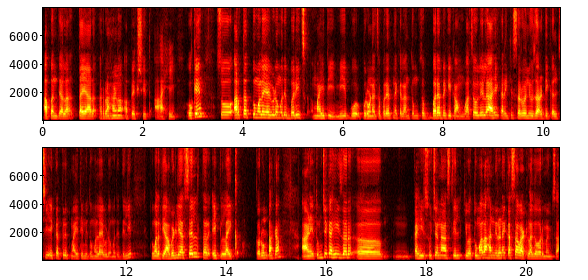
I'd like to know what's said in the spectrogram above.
आपण त्याला तयार राहणं अपेक्षित आहे. ओके सो अर्थात तुम्हाला या व्हिडिओमध्ये बरीच माहिती मी पुरवण्याचा प्रयत्न केला आणि तुमचं बऱ्यापैकी काम वाचवलेलं आहे कारण की सर्व न्यूज आर्टिकलची एकत्रित माहिती मी तुम्हाला या व्हिडिओमध्ये दिली. तुम्हाला ती आवडली असेल तर एक लाईक करून टाका. आणि तुमचे काही जर काही सूचना असतील किंवा तुम्हाला हा निर्णय कसा वाटला गव्हर्नमेंटचा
